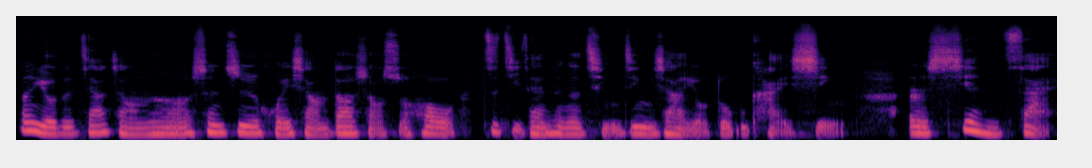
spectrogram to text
那有的家长呢，甚至回想到小时候自己在那个情境下有多不开心。而现在，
